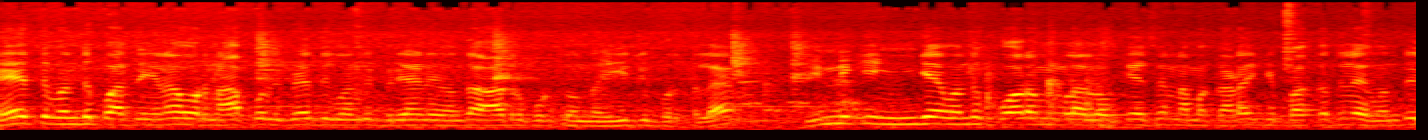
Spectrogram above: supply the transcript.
நேற்று வந்து பார்த்தீங்கன்னா ஒரு நாற்பது பேர்த்துக்கு வந்து பிரியாணி வந்து ஆர்டர் கொடுத்துருந்தோம் ஈஜிபுரத்தில் இன்னைக்கு இங்கே வந்து போகிறவங்களா லொக்கேஷன் நம்ம கடைக்கு பக்கத்தில் வந்து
